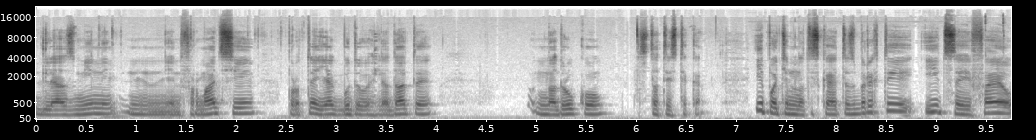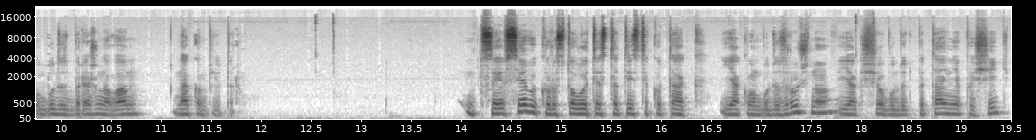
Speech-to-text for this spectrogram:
для змінення інформації про те, як буде виглядати на друку статистика. І потім натискаєте Зберегти, і цей файл буде збережено вам на комп'ютер. Це все. Використовуйте статистику так, як вам буде зручно. Якщо будуть питання, пишіть.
